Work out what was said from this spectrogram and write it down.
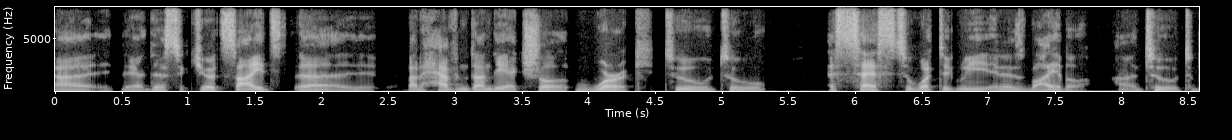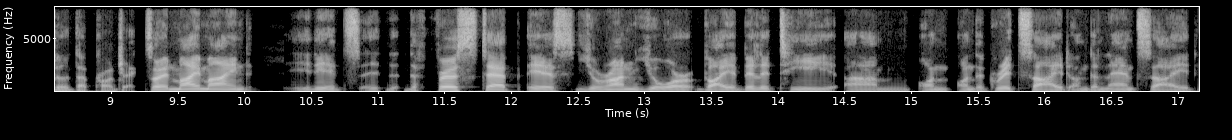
uh, their, their secured sites, uh, but haven't done the actual work to to assess to what degree it is viable uh, to to build that project. So in my mind, it, it's it, the first step is you run your viability um, on on the grid side, on the land side.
